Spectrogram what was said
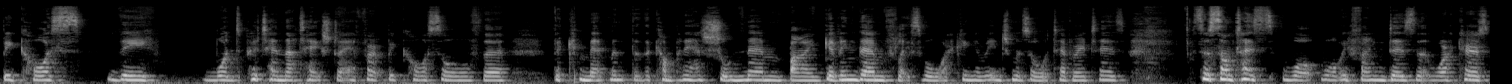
because they want to put in that extra effort because of the the commitment that the company has shown them by giving them flexible working arrangements or whatever it is. So sometimes what, what we find is that workers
